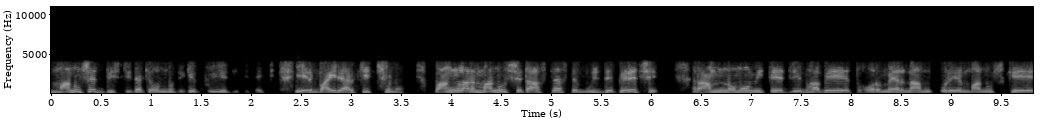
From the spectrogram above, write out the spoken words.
মানুষের দৃষ্টিটাকে অন্যদিকে ঘুরিয়ে দিতে চাইছে। এর বাইরে আর কিচ্ছু নয়। বাংলার মানুষ সেটা আস্তে আস্তে বুঝতে পেরেছে। রামনবমীতে যেভাবে ধর্মের নাম করে মানুষকে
